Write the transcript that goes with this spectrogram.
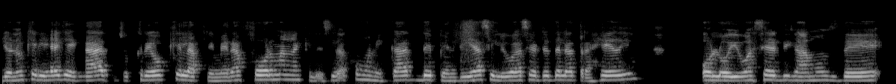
Yo no quería llegar, yo creo que la primera forma en la que les iba a comunicar dependía si lo iba a hacer desde la tragedia o lo iba a hacer, digamos, de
